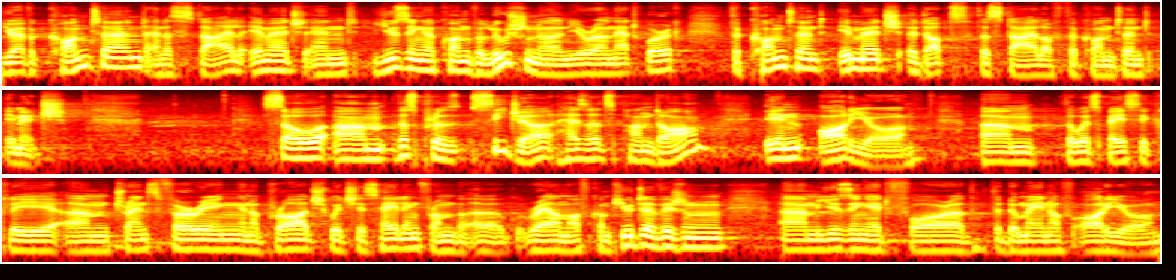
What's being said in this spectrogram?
you have a content and a style image, and using a convolutional neural network, the content image adopts the style of the content image. So um, this procedure has its pendant in audio um, it's basically um, transferring an approach which is hailing from the realm of computer vision, um, using it for the domain of audio.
